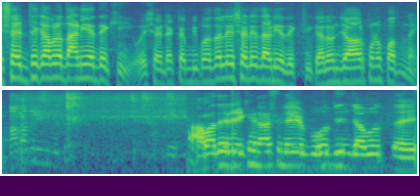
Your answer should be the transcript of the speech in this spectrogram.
এই সাইড থেকে আমরা দাঁড়িয়ে দেখি, ওই সাইড একটা বিপদ হলে এই সাইডে দাঁড়িয়ে দেখছি, কারণ যাওয়ার কোনো পথ নাই। আমাদের এখানে আসলে বহুদিন এই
